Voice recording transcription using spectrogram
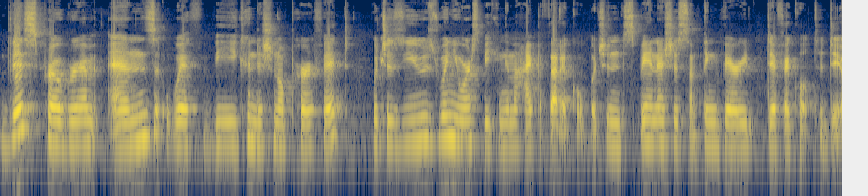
This program ends with the conditional perfect, which is used when you are speaking in the hypothetical, which in Spanish is something very difficult to do.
